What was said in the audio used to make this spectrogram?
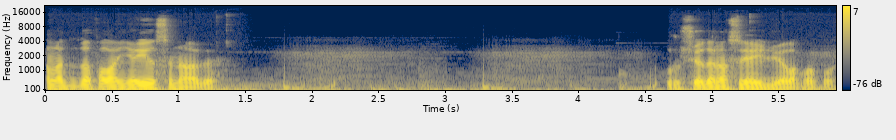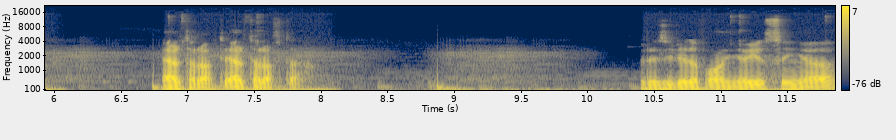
Kanada'da falan yayılsın abi. Rusya'da nasıl yayılıyor bak bak bak. Her tarafta her tarafta. Brezilya'da falan yayılsın ya.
